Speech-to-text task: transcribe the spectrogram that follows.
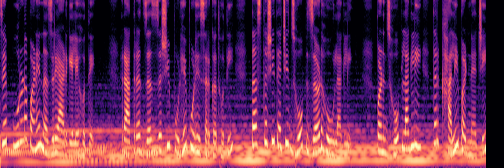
जे पूर्णपणे नजरेआड गेले होते. रात्र जसजशी पुढे पुढे सरकत होती तसतशी त्याची झोप जड होऊ लागली. पण झोप लागली तर खाली पडण्याची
